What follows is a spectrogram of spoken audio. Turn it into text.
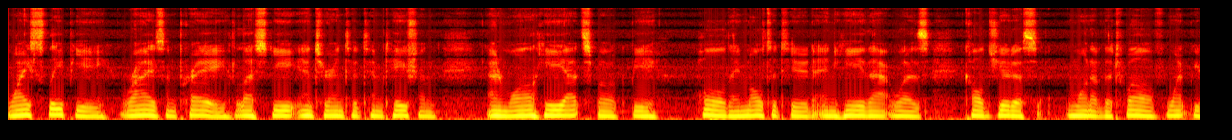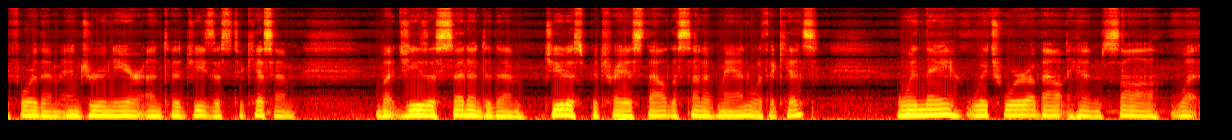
Why sleep ye? Rise and pray, lest ye enter into temptation. And while he yet spoke, behold, a multitude, and he that was called Judas, one of the twelve, went before them, and drew near unto Jesus to kiss him. But Jesus said unto them, Judas, betrayest thou the Son of Man with a kiss? When they which were about him saw what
